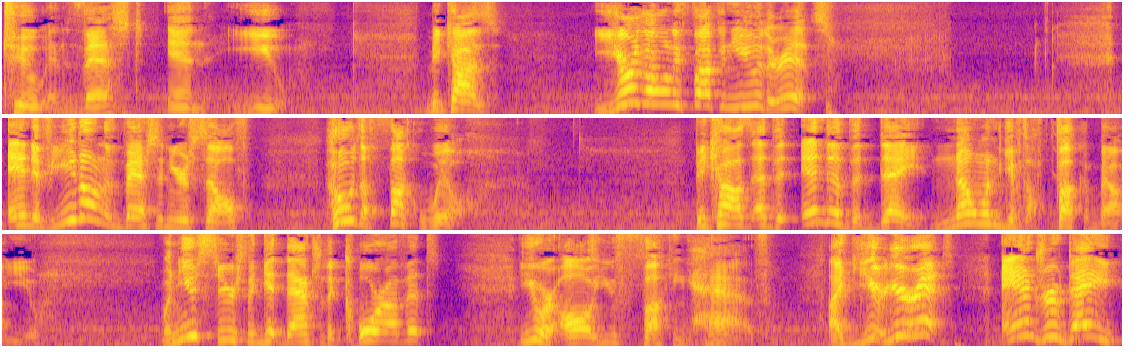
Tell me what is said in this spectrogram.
to invest in you. Because you're the only fucking you there is. And if you don't invest in yourself, who the fuck will? Because at the end of the day, no one gives a fuck about you. When you seriously get down to the core of it, you are all you fucking have. Like you're you're it. Andrew Day,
